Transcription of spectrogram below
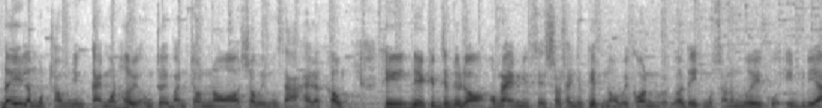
đây là một trong những cái món hời ông trời ban cho nó so với mức giá hay là không? Thì để kiểm chứng điều đó hôm nay mình sẽ so sánh trực tiếp nó với con GTX 1650 của Nvidia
